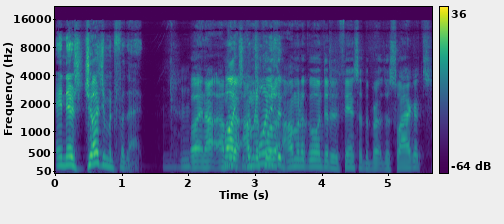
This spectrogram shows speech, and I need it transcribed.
and there's judgment for that. Well, and I, I'm gonna, I'm the gonna, point pull, is that- I'm gonna go into the defense of the bro- the Swaggarts.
